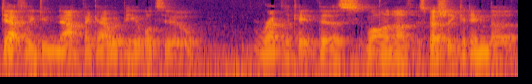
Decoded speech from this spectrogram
definitely do not think I would be able to replicate this well enough, especially getting the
